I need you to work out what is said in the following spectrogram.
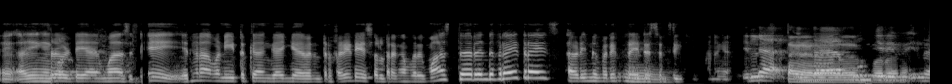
எங்க மாஸ் டேய் என்னடா பண்ணிட்டு இருக்காங்க? இங்க ரெண்டு ஃப்ரைட் ரைஸ் சொல்றாங்க பாரு. மாஸ்டர் ரெண்டு ஃப்ரைட் ரைஸ் அப்படின்னு ஃப்ரைட் ரைஸ் ம். எடுத்துக்கிட்டானுங்க இல்ல இல்ல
